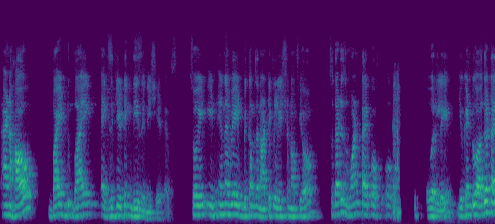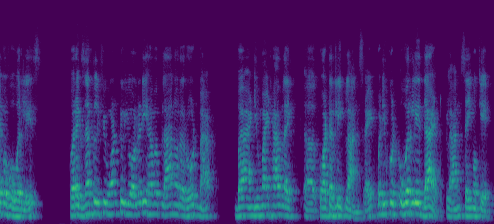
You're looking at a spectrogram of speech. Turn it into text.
And how? By, by executing these initiatives. So in, in a way, it becomes an articulation of your, so that is one type of overlay. You can do other type of overlays. For example, if you want to, you already have a plan or a roadmap but and you might have like uh, quarterly plans right? But you could overlay that plan saying okay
